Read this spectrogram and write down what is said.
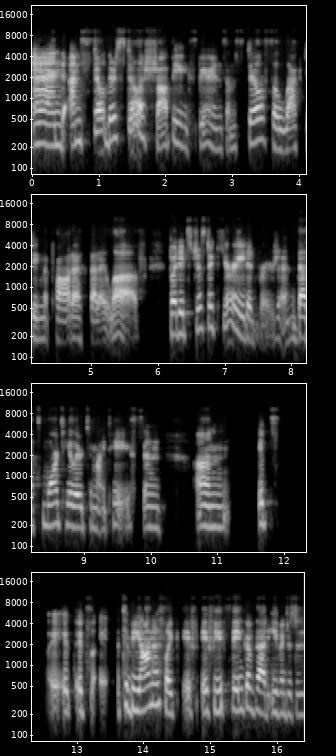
And I'm still, there's still a shopping experience. I'm still selecting the product that I love but it's just a curated version that's more tailored to my taste and um it's it, it's eh, to be honest like if if you think of that even just as,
